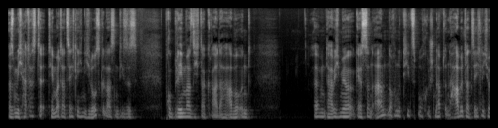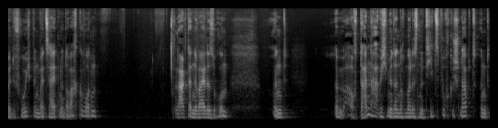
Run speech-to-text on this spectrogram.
also mich hat das Thema tatsächlich nicht losgelassen, dieses Problem, was ich da gerade habe. Und ähm, da habe ich mir gestern Abend noch ein Notizbuch geschnappt und habe tatsächlich heute früh, ich bin bei Zeiten wieder wach geworden, lag dann eine Weile so rum. Und ähm, auch dann habe ich mir dann nochmal das Notizbuch geschnappt und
